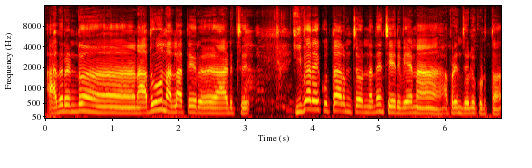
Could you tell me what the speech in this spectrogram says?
அது ரெண்டும் அதுவும் நல்லாத்தே இரு- ஆடுச்சு. இவரே குத்த ஆரம்பிச்ச உடனே தான் சரி வேணாம் அப்படின்னு சொல்லி கொடுத்தோம்.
